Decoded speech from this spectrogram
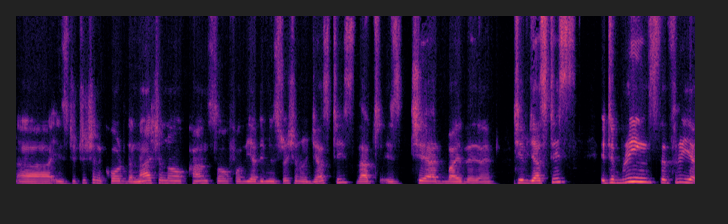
uh, institution called the National Council for the Administration of Justice that is chaired by the Chief Justice. It brings the three,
